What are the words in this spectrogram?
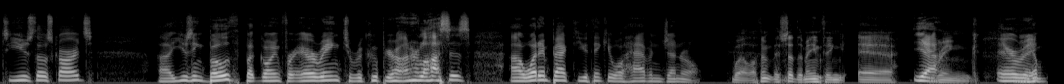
to use those cards, uh, using both but going for air ring to recoup your honor losses. Uh, what impact do you think it will have in general? Well, I think they said the main thing: air Yeah, ring. air Yep. ring.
